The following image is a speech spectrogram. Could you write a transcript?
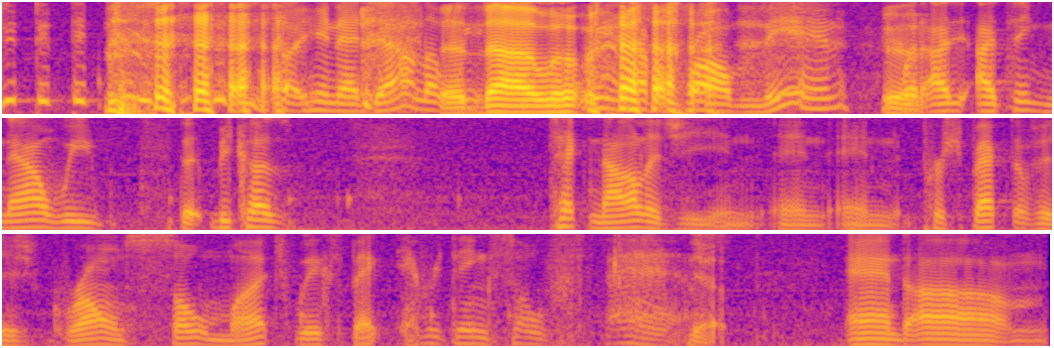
You start hearing that download. That we, dial-up. we didn't have a problem then, Yeah. but I, I think now we, that because technology and, and, and perspective has grown so much, we expect everything so fast. Yep. And um,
